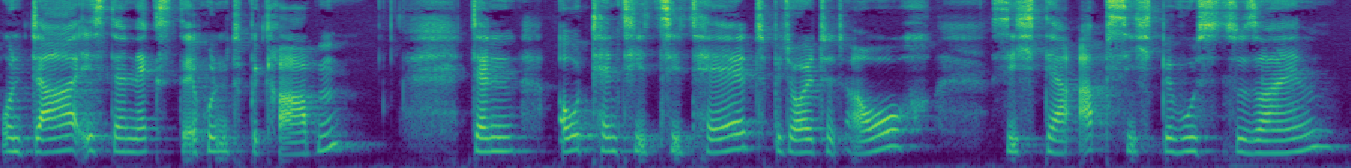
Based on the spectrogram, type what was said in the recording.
Und da ist der nächste Hund begraben, denn Authentizität bedeutet auch, sich der Absicht bewusst zu sein,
